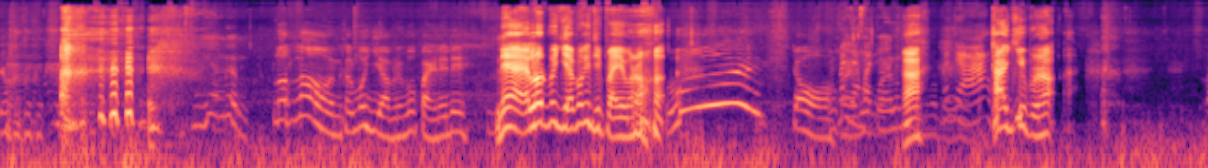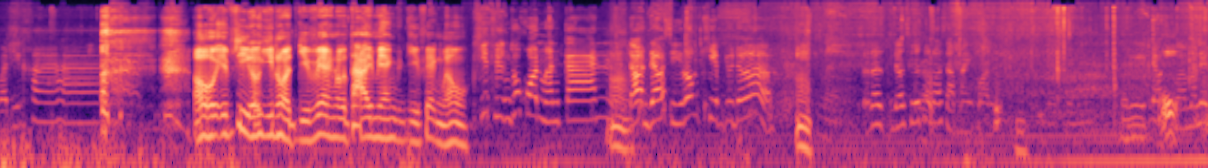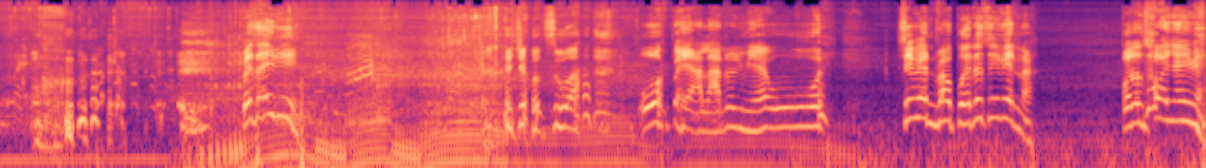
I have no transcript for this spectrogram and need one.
จ้มึงเฮี้ยนเล่นรถเล่าคันบ่เหยียบเลยบ่ไปเลยดิเนี่ยรถไปเหยียบมันก็จะไปบ่เนาะอุ้ยเจ้าไปลงฮะไม่ยังถ่ายคลิปแล้วเนาะสวัสดีค่ะเอาเอฟซีเขากินหอดจีแฟงเราถ่ายแมงจีแฟงเราคิดถึงทุกคนเหมือนกันอืมเดี๋ยวเดี๋ยวสีลงคลิปอยู่เด้ออมเดี๋ยวเดี๋ยวซื้อโทรศัพท์ใหม่ก่อนมีเจ้าตัวมาเล่นด้วยไปใส่ดิ เจ้าสัวโอ้ยไปอาลาดด้วยแม่โอ้ยเซเว่นเราเปิดแล้วเซเว่นน่ะปตทใหญ่แม่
